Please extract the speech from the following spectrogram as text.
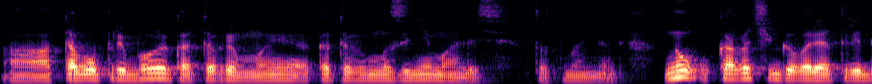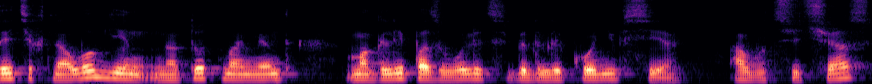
а того прибора, который мы, которым мы занимались в тот момент. Ну, короче говоря, 3D-технологии на тот момент могли позволить себе далеко не все. А вот сейчас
